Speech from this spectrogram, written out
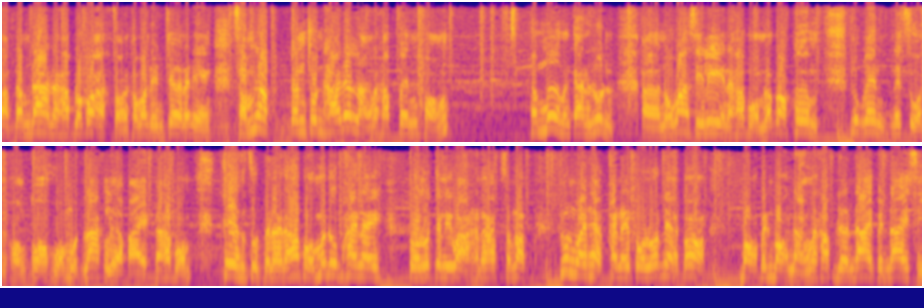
ตัดดำด้านนะครับแล้วก็อักษรคำว่า Ranger นั่นเองสำหรับกันชนท้ายด้านหลังนะครับเป็นของ ฮัมเมอร์เหมือนกันรุ่นโนวาซีรีส์นะครับผมแล้วก็เพิ่มลูกเล่นในส่วนของตัวหัวหมุดลากเรือไปนะครับผมเท่สุดๆไปเลยนะครับผมมาดูภายในตัวรถกันดีกว่านะครับสำหรับรุ่นไวแท็ภายในตัวรถเนี่ยก็เบาะเป็นเบาะหนังนะครับเดินได้เป็นได้สี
